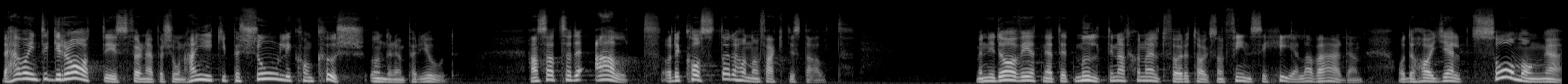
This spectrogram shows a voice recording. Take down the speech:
Det här var inte gratis för den här personen. Han gick i personlig konkurs under en period. Han satsade allt och det kostade honom faktiskt allt. Men idag vet ni att det är ett multinationellt företag som finns i hela världen. Och det har hjälpt så många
